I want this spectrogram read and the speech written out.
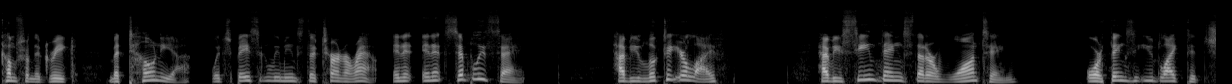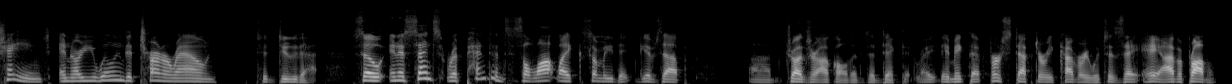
comes from the Greek metanoia, which basically means to turn around. And, it, and it's simply saying, have you looked at your life? Have you seen things that are wanting or things that you'd like to change? And are you willing to turn around to do that? So, in a sense, repentance is a lot like somebody that gives up uh, drugs or alcohol that's addicted, right? They make that first step to recovery, which is say, hey, I have a problem.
